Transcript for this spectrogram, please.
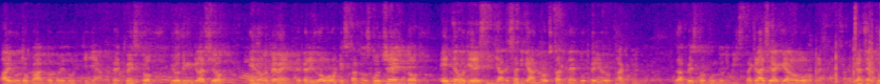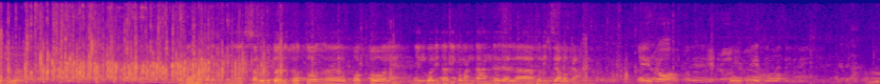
aiuto quando noi lo richiediamo. Per questo io li ringrazio enormemente per il lavoro che stanno svolgendo e devo dire che San Nicandro sta vivendo un periodo tranquillo da questo punto di vista. Grazie anche alla loro presenza. Grazie a tutti voi. Chiamiamo per un saluto il dottor Bottone in qualità di comandante della Polizia Locale. Pietro! Non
